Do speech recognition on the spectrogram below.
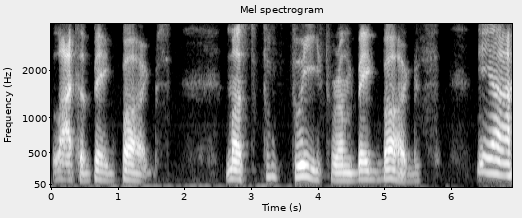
Lots of big bugs. Must f- flee from big bugs. Yeah.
